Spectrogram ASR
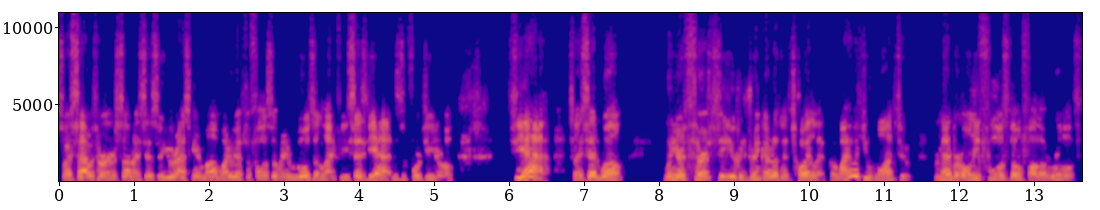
so I sat with her and her son. I said, So you were asking your mom, why do we have to follow so many rules in life? And he says, Yeah, this is a 14 year old. So, Yeah. So I said, Well, when you're thirsty, you could drink out of the toilet, but why would you want to? Remember, only fools don't follow rules.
